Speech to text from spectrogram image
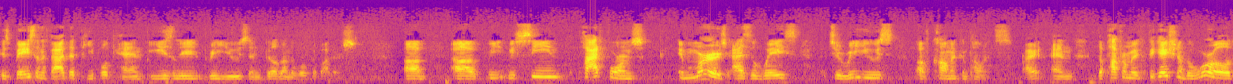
is based on the fact that people can easily reuse and build on the work of others. Um, uh, we, we've seen platforms emerge as the ways to reuse of common components, right? And the platformification of the world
